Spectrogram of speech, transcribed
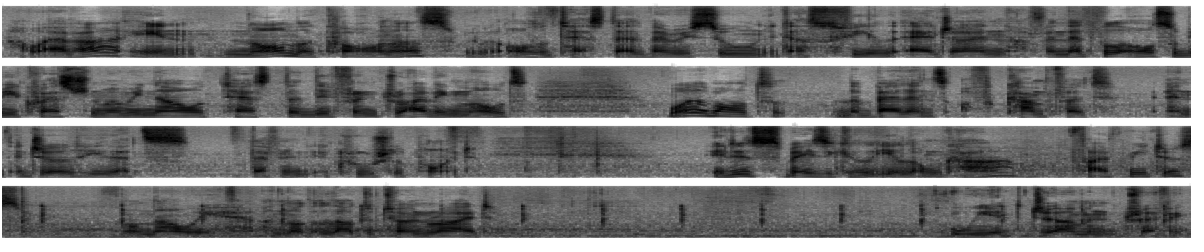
However, in normal corners, we will also test that very soon, it does feel agile enough. And that will also be a question when we now test the different driving modes. What about the balance of comfort and agility? That's definitely a crucial point. It is basically a long car, five meters. Well, now we are not allowed to turn right. Weird German traffic.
